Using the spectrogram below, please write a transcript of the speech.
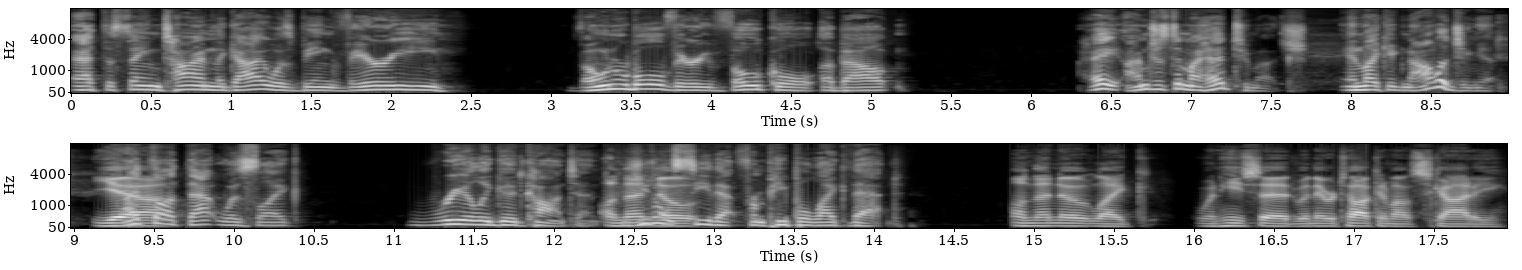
at the same time, the guy was being very vulnerable, very vocal about, hey, I'm just in my head too much. And like acknowledging it. Yeah. I thought that was like really good content. On that you don't note- see that from people like that. on that note, like when he said when they were talking about Scotty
